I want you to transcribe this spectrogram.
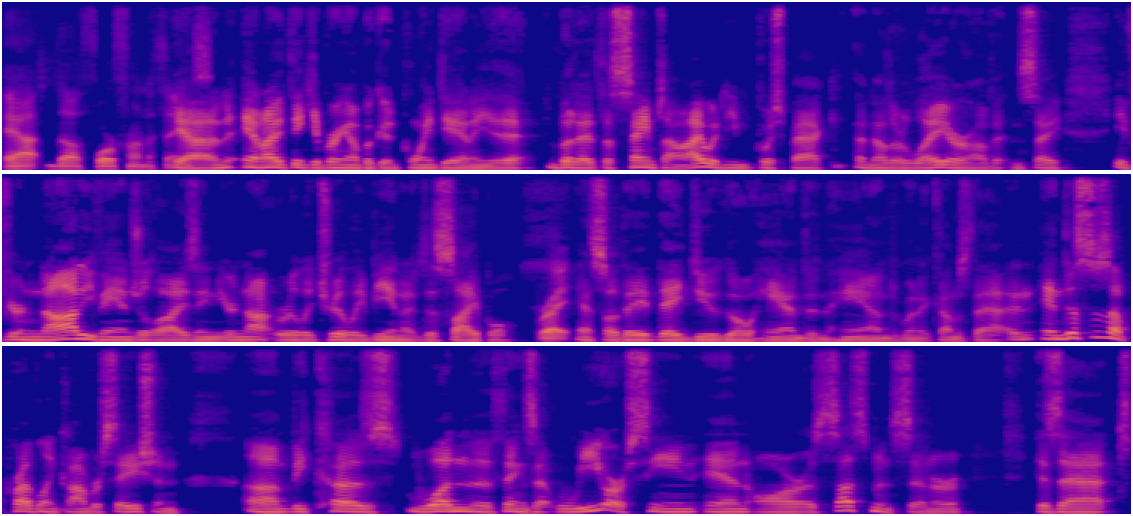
at the forefront of things. Yeah, and, and I think you bring up a good point, Danny. But at the same time, I would even push back another layer of it and say, if you're not evangelizing, you're not really truly being a disciple. Right. And so they they do go hand in hand when it comes to that. And and this is a prevalent conversation um, because one of the things that we are seeing in our assessment center is that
